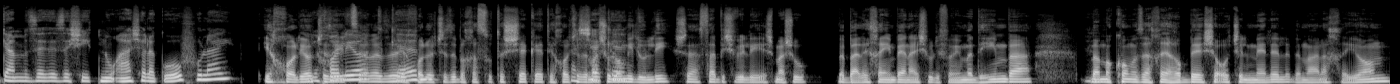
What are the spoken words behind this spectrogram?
גם זה איזושהי תנועה של הגוף אולי? יכול להיות יכול שזה ייצר להיות, את זה כן. יכול להיות שזה בחסות השקט יכול להיות שזה משהו לא השקט. מילולי שעשה בשבילי יש משהו בבעלי חיים בעיניי שהוא לפעמים מדהים בה במקום הזה אחרי הרבה שעות של מלל במהלך היום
